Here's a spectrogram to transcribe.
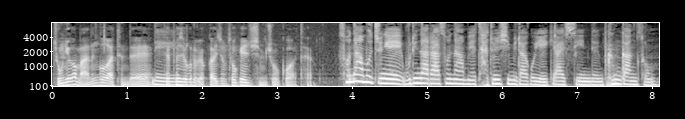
종류가 많은 것 같은데 네. 대표적으로 몇 가지 좀 소개해 주시면 좋을 것 같아요. 소나무 중에 우리나라 소나무의 자존심이라고 얘기할 수 있는 금강송.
